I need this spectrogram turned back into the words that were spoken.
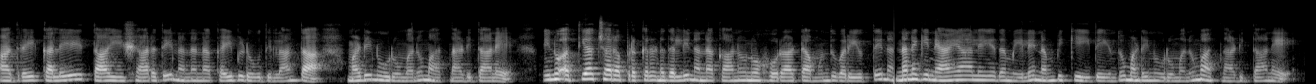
ಆದರೆ ಕಲೆ, ತಾಯಿ, ಶಾರದೆ ನನ್ನನ್ನು ಕೈ ಬಿಡುವುದಿಲ್ಲ ಅಂತ ಮಡಿನೂರು ಮನು ಮಾತನಾಡಿದ್ದಾನೆ. ಇನ್ನು ಅತ್ಯಾಚಾರ ಪ್ರಕರಣದಲ್ಲಿ ನನ್ನ ಕಾನೂನು ಹೋರಾಟ ಮುಂದುವರಿಯುತ್ತೆ. ನನಗೆ ನ್ಯಾಯಾಲಯದ ಮೇಲೆ ನಂಬಿಕೆ ಇದೆ ಎಂದು ಮಡಿನೂರು ಮನು ಮಾತನಾಡಿದ್ದಾನೆ.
